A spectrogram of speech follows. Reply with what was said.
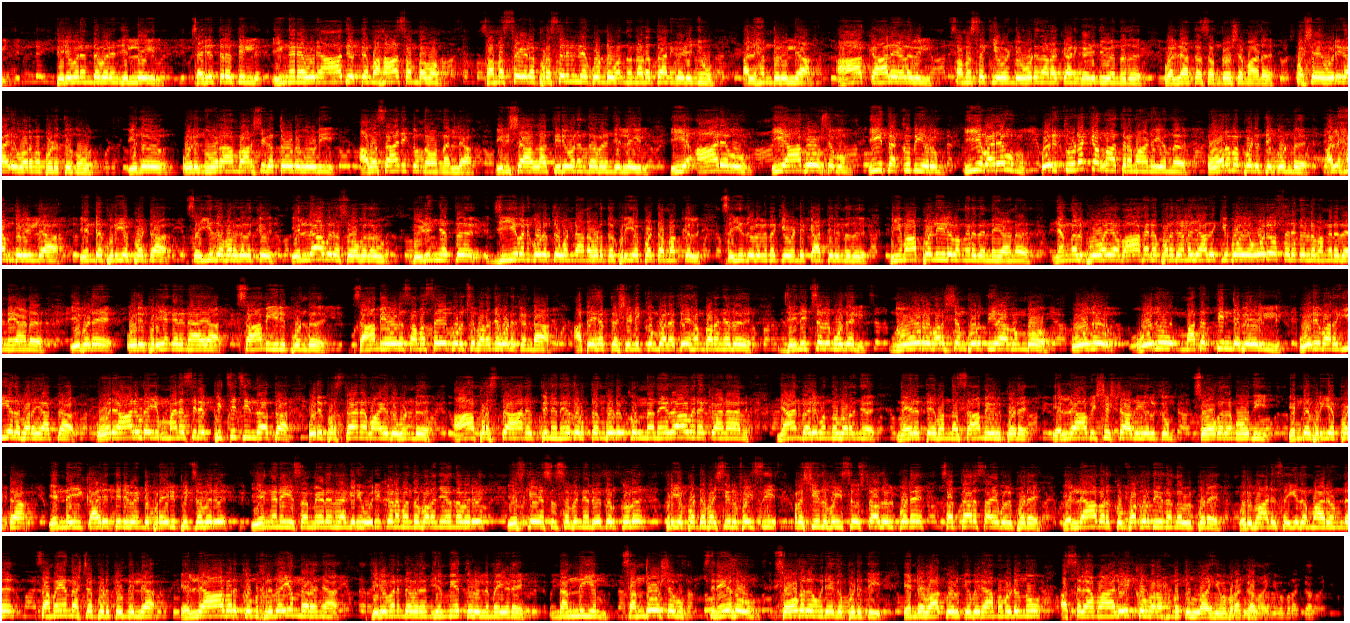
തിരുവനന്തപുരം ജില്ലയിൽ ചരിത്രത്തിൽ ഇങ്ങനെ ഒരു ആദ്യത്തെ മഹാസംഭവം സമസ്തയുടെ പ്രസിഡന്റിനെ കൊണ്ടുവന്ന് നടത്താൻ കഴിഞ്ഞു. അലഹമില്ല ആ കാലയളവിൽ സമസ്തയ്ക്ക് വേണ്ടി ഓടി നടക്കാൻ കഴിഞ്ഞു എന്നത് വല്ലാത്ത സന്തോഷമാണ്. പക്ഷേ ഒരു കാര്യം ഓർമ്മപ്പെടുത്തുന്നു. ഇത് ഒരു നൂറാം വാർഷികത്തോടുകൂടി അവസാനിക്കുന്ന ഒന്നല്ല. ഇൻഷാല്ല തിരുവനന്തപുരം ജില്ലയിൽ ഈ ആരവും ഈ ആഘോഷവും ഈ തക്കുബീറും ഈ വരവും ഒരു തുടക്കം മാത്രമാണ് എന്ന് ഓർമ്മപ്പെടുത്തിക്കൊണ്ട് അലഹമില്ല എന്റെ പ്രിയപ്പെട്ട സയ്യിദവർക്ക് എല്ലാവരും സ്വാഗതവും. വിഴിഞ്ഞത്ത് ജീവൻ കൊടുത്തുകൊണ്ടാണ് അവിടുത്തെ പ്രിയപ്പെട്ട മക്കൾ സയ്യിദ് ഉലമയ്ക്ക് വേണ്ടി കാത്തിരുന്നത്. ഭീമാപ്പള്ളിയിലും അങ്ങനെ തന്നെയാണ്. ഞങ്ങൾ പോയ വാഹന പ്രചരണ ജാഥയ്ക്ക് പോയ ഓരോ സ്ഥലങ്ങളിലും അങ്ങനെ തന്നെയാണ്. ഇവിടെ ഒരു പ്രിയങ്കരനായ സ്വാമി ഇരിപ്പുണ്ട്. സ്വാമിയോട് സമസ്തയെ കുറിച്ച് പറഞ്ഞു കൊടുക്കണ്ട. അദ്ദേഹത്തെ ക്ഷണിക്കുമ്പോൾ അദ്ദേഹം പറഞ്ഞത് ജനിച്ചത് മുതൽ നൂറ് വർഷം പൂർത്തിയാകുമ്പോ ഒരു ഒരു മതത്തിന്റെ പേരിൽ ഒരു വർഗീയത പറയാത്ത ഒരാളുടെയും മനസ്സിനെ പിച്ചു ചിന്താത്ത ഒരു പ്രസ്ഥാനമായതുകൊണ്ട് ആ പ്രസ്ഥാനത്തിന് നേതൃത്വം കൊടുക്കുന്ന നേതാവിനെ കാണാൻ ഞാൻ വരുമെന്ന് പറഞ്ഞ് നേരത്തെ വന്ന സ്വാമി ഉൾപ്പെടെ എല്ലാ വിശിഷ്ടാദികൾക്കും സ്വാഗതമോദി എന്റെ പ്രിയപ്പെട്ട എന്നെ ഈ കാര്യത്തിന് വേണ്ടി പ്രേരിപ്പിച്ചവര് എങ്ങനെ ഈ സമ്മേളന നഗരി ഒരുക്കണമെന്ന് പറഞ്ഞു തന്നവര് എസ് കെ എസ് എസ് എഫിന്റെ നേതൃത്വങ്ങൾ പ്രിയപ്പെട്ട ബഷീർ ഫൈസി റഷീദ് ഫൈസി ഉസ്താദ് ഉൾപ്പെടെ സത്താർ സാഹിബ് ഉൾപ്പെടെ എല്ലാവർക്കും പ്രകൃതി തങ്ങൾ ഉൾപ്പെടെ ഒരുപാട് സഹിതന്മാരുണ്ട് സമയം നഷ്ടപ്പെടുത്തുന്നില്ല. എല്ലാവർക്കും ഹൃദയം നിറഞ്ഞ തിരുവനന്തപുരം ജമ്മിയത്തുലമയുടെ നന്ദിയും സന്തോഷവും സ്നേഹവും സ്വാഗതവും രേഖപ്പെടുത്തി എന്റെ വാക്കുകൾക്ക് വിരാമമിടുന്നു. അസ്സലാമലൈക്കും വറഹമത്തല്ലാഹി വബർക്കാത്തു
